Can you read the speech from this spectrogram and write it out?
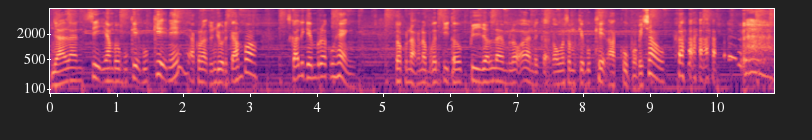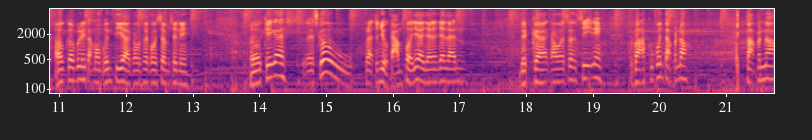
Jalan sik yang berbukit-bukit ni Aku nak tunjuk dekat hampa. Sekali kamera aku hang Tu aku nak kena berhenti tepi jalan pula kan Dekat kawasan bukit-bukit. Aku pun risau Aku kalau boleh tak mau berhenti lah Kawasan-kawasan macam ni. Okay guys. Let's go. Aku nak tunjuk apa je Jalan-jalan Dekat kawasan Sik ni. Sebab aku pun tak pernah Tak pernah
